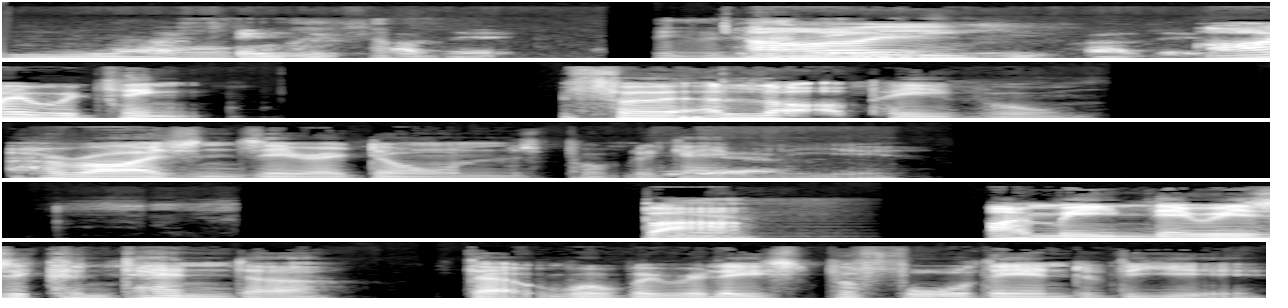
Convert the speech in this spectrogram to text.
Mm, I Or think we've had it. I think we've I- had- think we've had it. I would think for a lot of people, Horizon Zero Dawn is probably game Yeah. of the year. But yeah. I mean, there is a contender that will be released before the end of the year.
